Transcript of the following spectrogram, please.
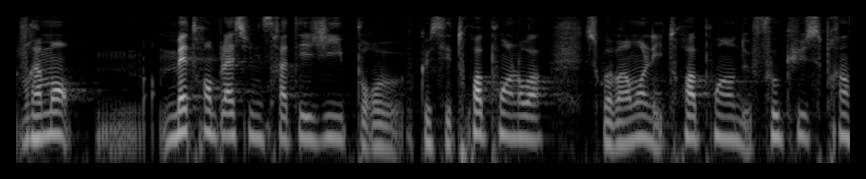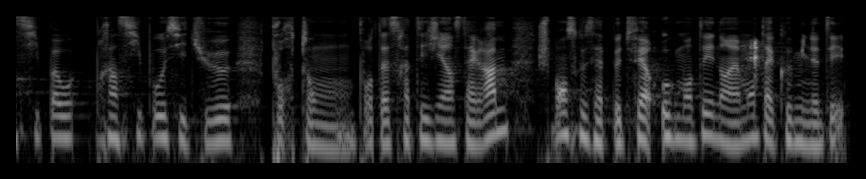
vraiment mettre en place une stratégie pour que ces trois points-là soient vraiment les trois points de focus principaux, principaux, si tu veux, pour, ton, pour ta stratégie Instagram, je pense que ça peut te faire augmenter énormément ta communauté.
